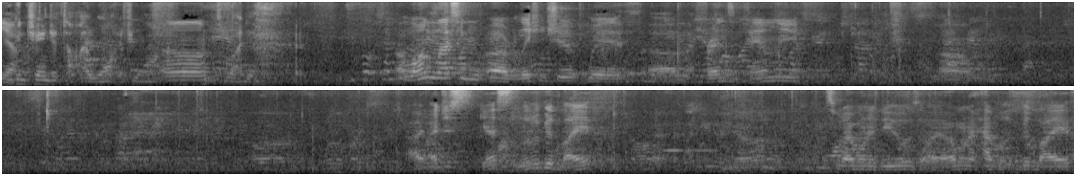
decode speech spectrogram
Yeah. You can change it to I want if you want. Um, That's what I do. a long-lasting uh, relationship with uh, my friends and family. Um, I, I just guess live a good life. You know, that's what I want to do. Is I, I want to have a good life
